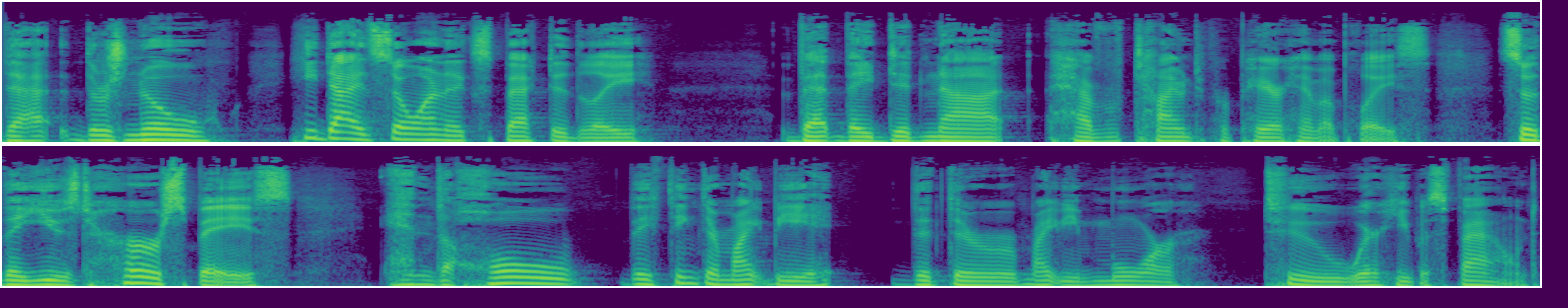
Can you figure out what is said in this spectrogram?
that there's no he died so unexpectedly that they did not have time to prepare him a place. So they used her space and the whole they think there might be that there might be more to where he was found,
